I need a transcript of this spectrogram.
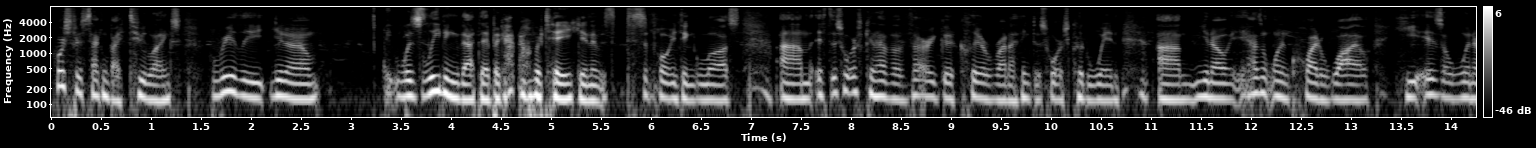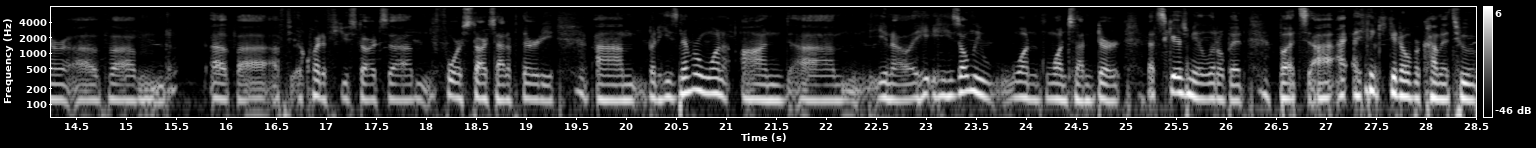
Horse finished second by two lengths. Really, you know, was leading that day but got overtaken. It was a disappointing loss. Um, if this horse could have a very good clear run, I think this horse could win. Um, you know, he hasn't won in quite a while. He is a winner of um, of uh, quite a few starts, um, four starts out of 30. Um, but he's never won on, um, you know, he, he's only won once on dirt. That scares me a little bit, but uh, I, I, think he could overcome it to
